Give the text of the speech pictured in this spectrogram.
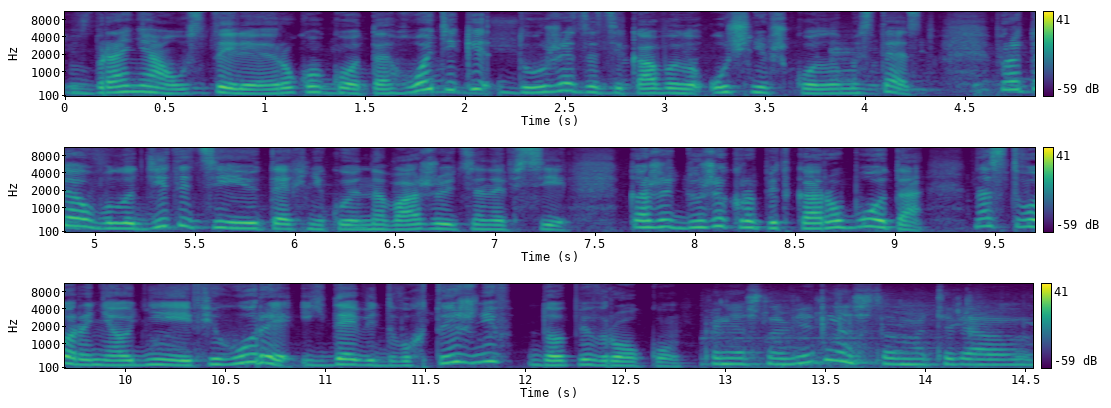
Вбрання у стилі рококо та готіки дуже зацікавило учнів школи мистецтв. Проте оволодіти цією технікою наважуються не всі. Кажуть, дуже кропітка робота. На створення однієї фігури йде від двох тижнів до півроку. Конечно, видно, что материал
